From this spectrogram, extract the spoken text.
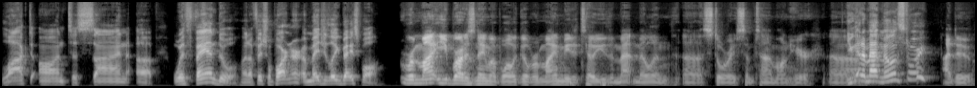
locked on to sign up. With FanDuel, an official partner of Major League Baseball. Remind you brought his name up a while ago. Remind me to tell you the Matt Millen uh, story sometime on here. Uh, you got a Matt Millen story? I do.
